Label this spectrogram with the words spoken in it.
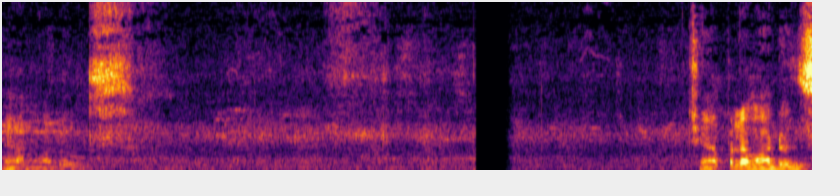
Ayan mga dudes. Siya pala mga dudes.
